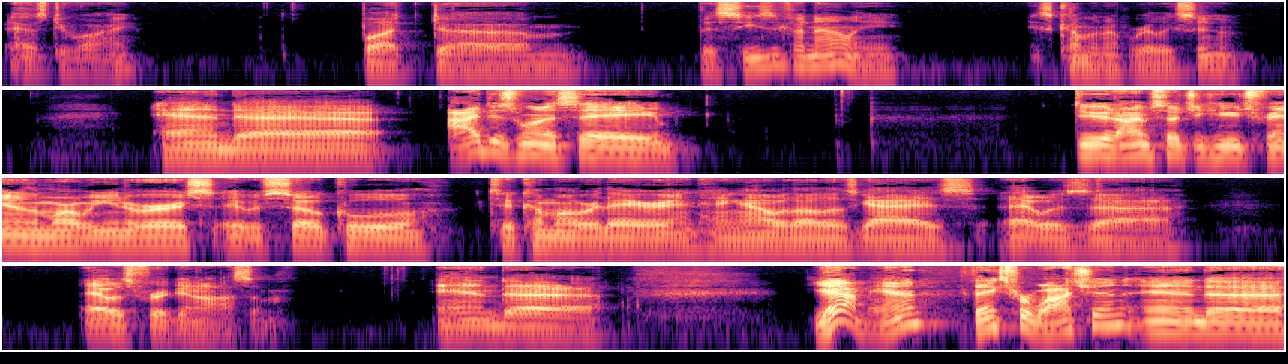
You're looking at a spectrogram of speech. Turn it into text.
as do I. But um, the season finale is coming up really soon, and uh, I just want to say, dude, I'm such a huge fan of the Marvel Universe. It was so cool to come over there and hang out with all those guys. That was uh, that was freaking awesome. And uh yeah, man. Thanks for watching. And uh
